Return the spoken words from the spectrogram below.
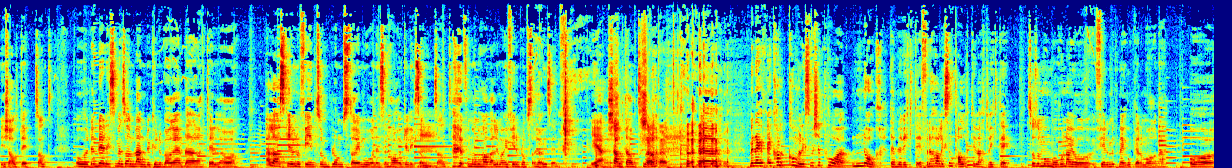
Ikke alltid. Sant? Og det ble liksom en sånn venn du kunne bare bli til å eller skrive noe fint som blomster i moren sin hage, liksom. Mm. For man må ha veldig mange fine blomster i hagen sin. Yeah, shout-out. Shout um, men jeg, jeg kan, kommer liksom ikke på når det ble viktig, for det har liksom alltid vært viktig. Sånn som mormor, hun har jo filmet meg opp gjennom årene. Og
